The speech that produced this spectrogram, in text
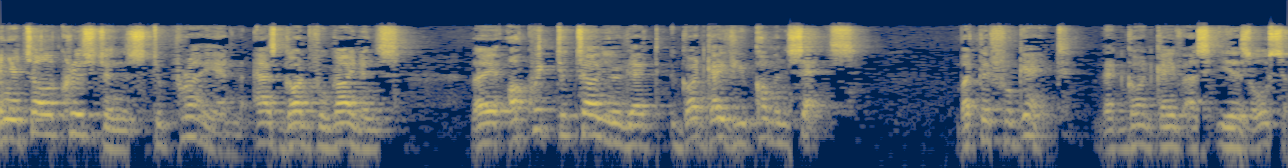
When you tell Christians to pray and ask God for guidance, they are quick to tell you that God gave you common sense. But they forget that God gave us ears also.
